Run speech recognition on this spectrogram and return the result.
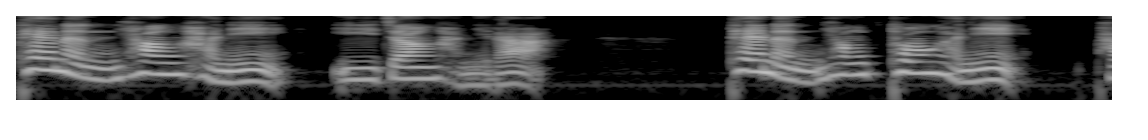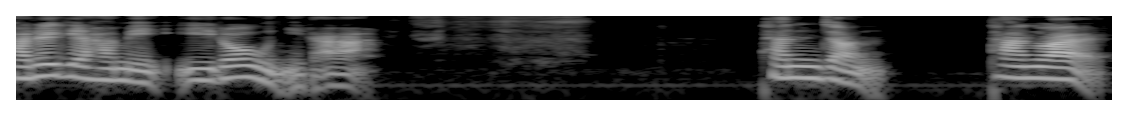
태는 형하니 이정하니라. 태는 형통하니 바르게 함이 이로우니라. 단전 단왈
